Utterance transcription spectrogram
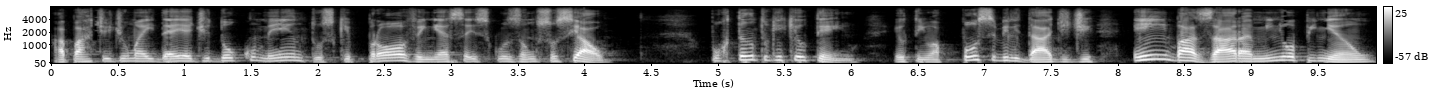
a partir de uma ideia de documentos que provem essa exclusão social. Portanto, o que, que eu tenho? Eu tenho a possibilidade de embasar a minha opinião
